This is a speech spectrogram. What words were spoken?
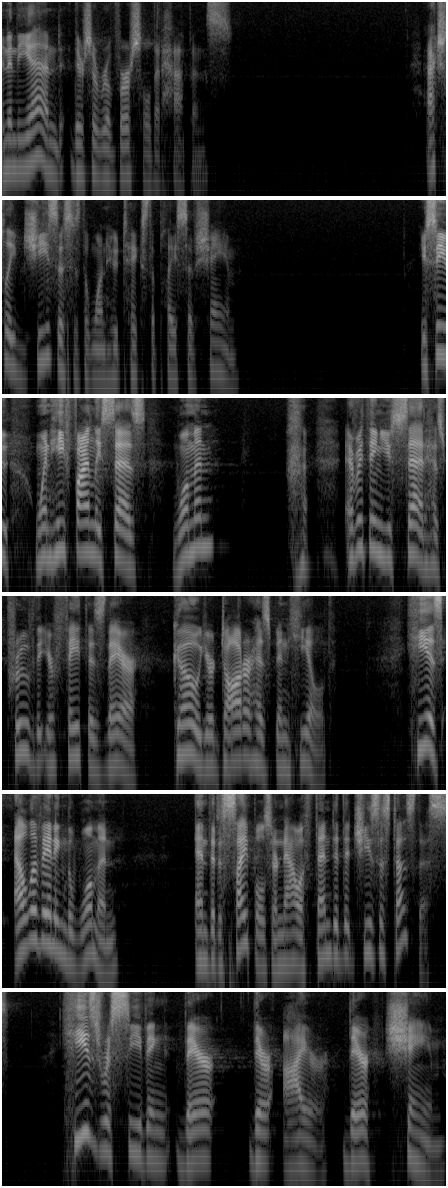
and in the end, there's a reversal that happens. Actually, Jesus is the one who takes the place of shame. You see, when he finally says, Woman, everything you said has proved that your faith is there. Go, your daughter has been healed. he is elevating the woman, and the disciples are now offended that Jesus does this. He's receiving their, their ire, their shame.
